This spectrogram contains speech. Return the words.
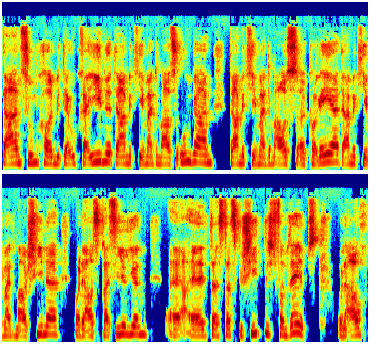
da ein Zoom-Call mit der Ukraine, da mit jemandem aus Ungarn, da mit jemandem aus äh, Korea, da mit jemandem aus China oder aus Brasilien. Äh, äh, das, das geschieht nicht von selbst. Und auch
